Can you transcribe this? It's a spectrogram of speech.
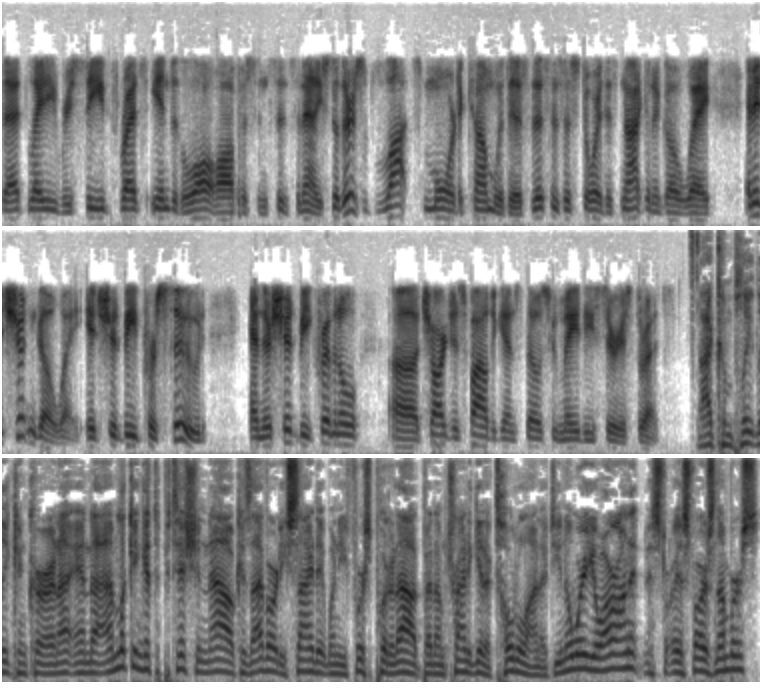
that lady received threats into the law office in Cincinnati. So there's lots more to come with this. This is a story that's not going to go away, and it shouldn't go away. It should be pursued, and there should be criminal uh, charges filed against those who made these serious threats. I completely concur, and I and I'm looking at the petition now because I've already signed it when you first put it out, but I'm trying to get a total on it. Do you know where you are on it as far as, far as numbers?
